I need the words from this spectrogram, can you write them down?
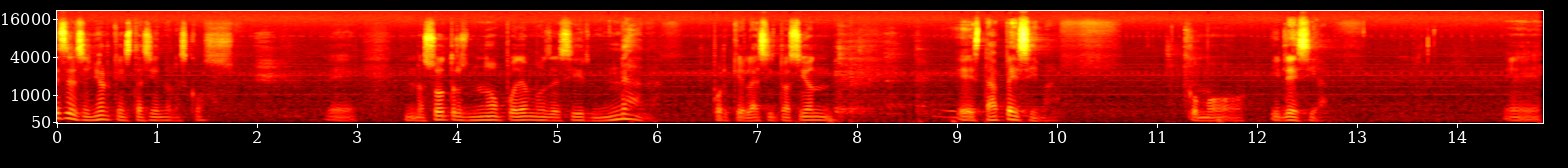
es el Señor quien está haciendo las cosas. Eh, nosotros no podemos decir nada porque la situación está pésima como iglesia. Eh,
